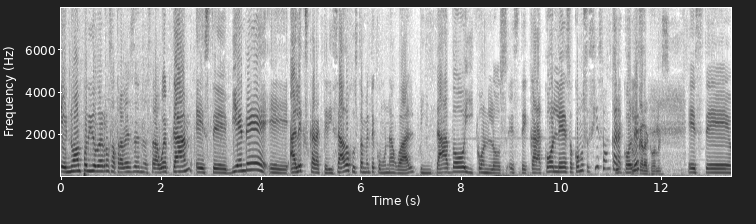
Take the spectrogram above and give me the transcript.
eh, no han podido vernos a través de nuestra webcam. Este viene eh, Alex caracterizado justamente como un nahual, pintado y con los este caracoles o cómo se sí son caracoles. Son caracoles. Este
